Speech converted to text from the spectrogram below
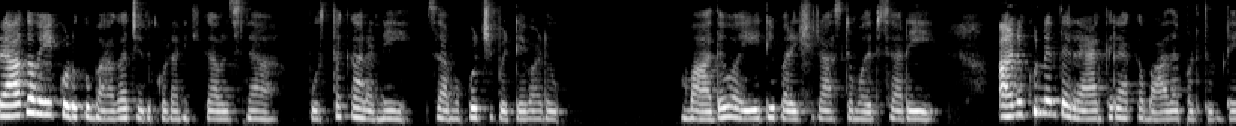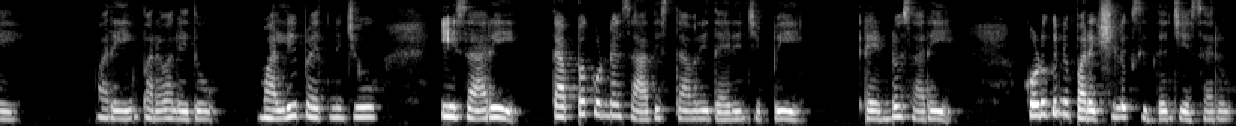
రాఘవయ్య కొడుకు బాగా చదువుకోవడానికి కావలసిన పుస్తకాలని సమకూర్చి పెట్టేవాడు. మాధవ్ ఐఐటి పరీక్ష రాష్ట్రం మొదటిసారి అనుకున్నంత ర్యాంక్ రాక బాధపడుతుంటే మరేం పర్వాలేదు మళ్ళీ ప్రయత్నించు. ఈసారి తప్పకుండా సాధిస్తావని ధైర్యం చెప్పి రెండోసారి కొడుకుని పరీక్షలకు సిద్ధం చేశారు.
